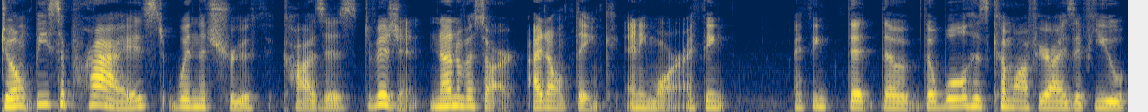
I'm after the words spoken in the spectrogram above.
don't be surprised when the truth causes division. None of us are, I don't think anymore. I think I think that the the wool has come off your eyes if you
